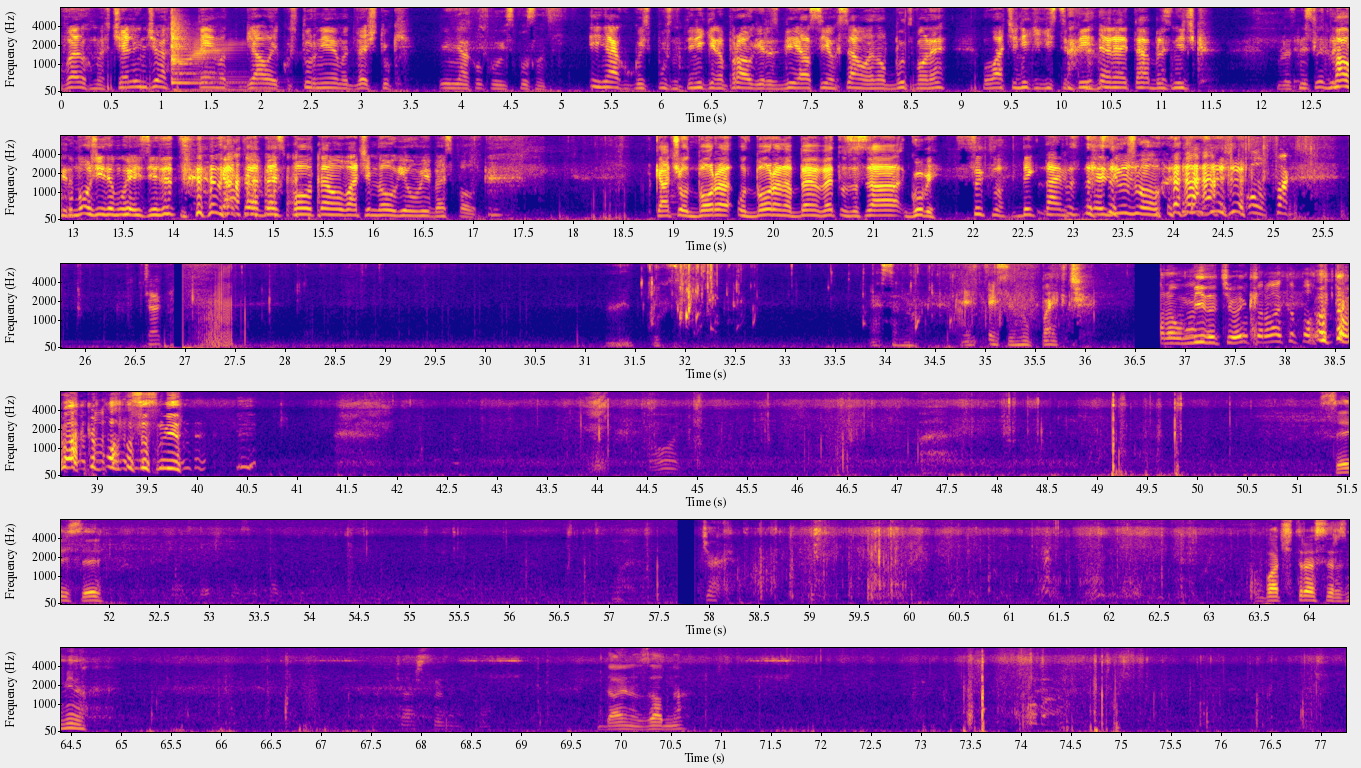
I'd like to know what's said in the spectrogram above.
поведохме в челенджа. Те имат бяла и костур, ние имаме две штуки. И няколко изпуснати. И няколко изпуснати. Ники направо ги разби. Аз имах само едно бутване. Обаче Ники ги сцепи. Една е тази блесничка. Блесни след Малко може и да му я изядат, както е без ама обаче много ги лови без повод. Така че отбора, отбора на БМВ-то за сега губи. Съква, big time, as usual. О, фак! Чакай. Есено, е, есено пекче. На умида човек. Отърва капот. Отърва капота с мир. Сери, сери. Чакай. Обаче трябва да се размина. Дай на задна.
